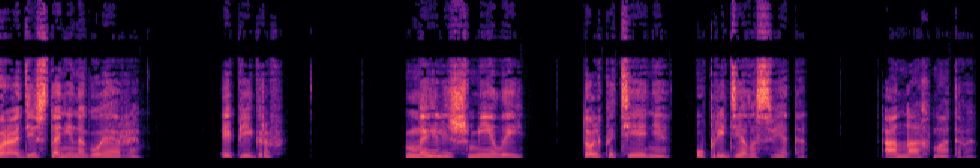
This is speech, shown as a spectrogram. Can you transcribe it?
Парадис Танина Гуэрры. Эпиграф. «Мы лишь, милый, только тени у предела света». Анна Ахматова.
